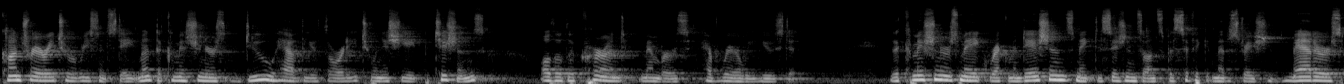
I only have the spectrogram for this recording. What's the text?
Contrary to a recent statement, the commissioners do have the authority to initiate petitions, although the current members have rarely used it. The commissioners make recommendations, make decisions on specific administration matters,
